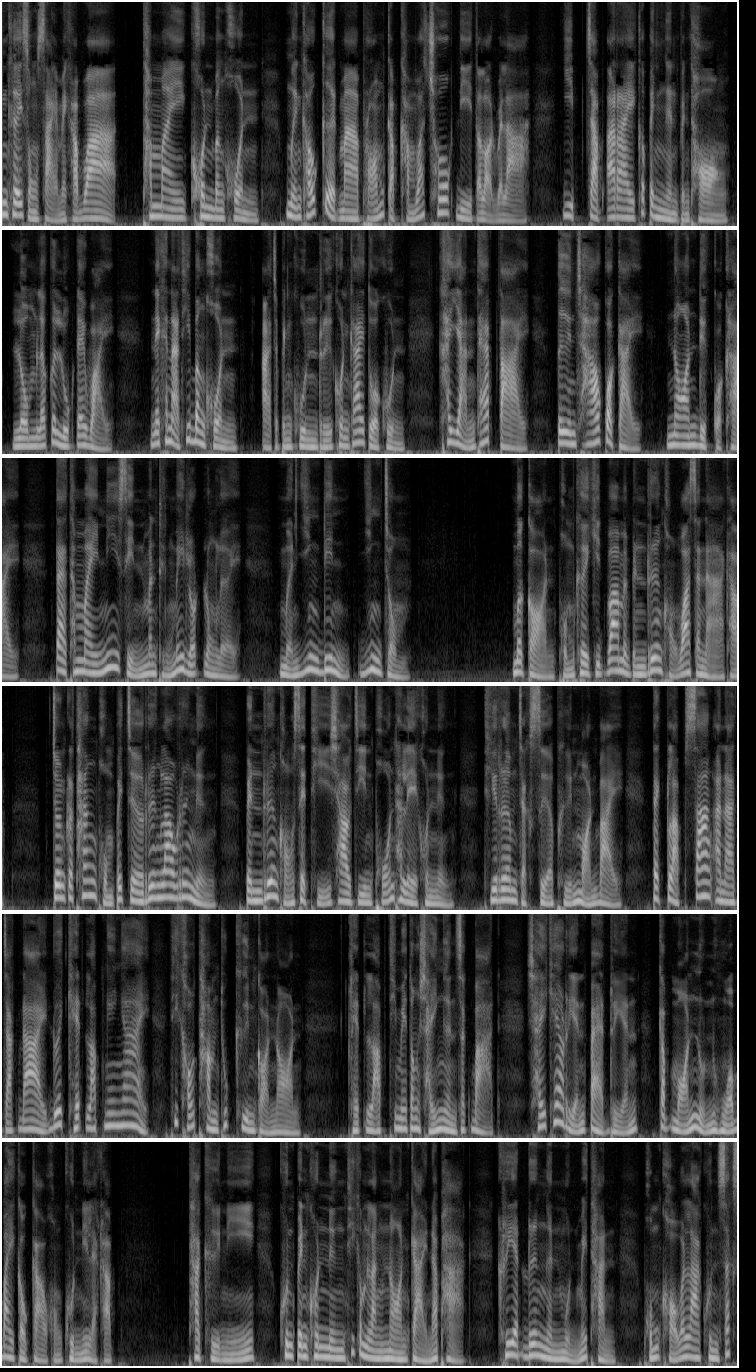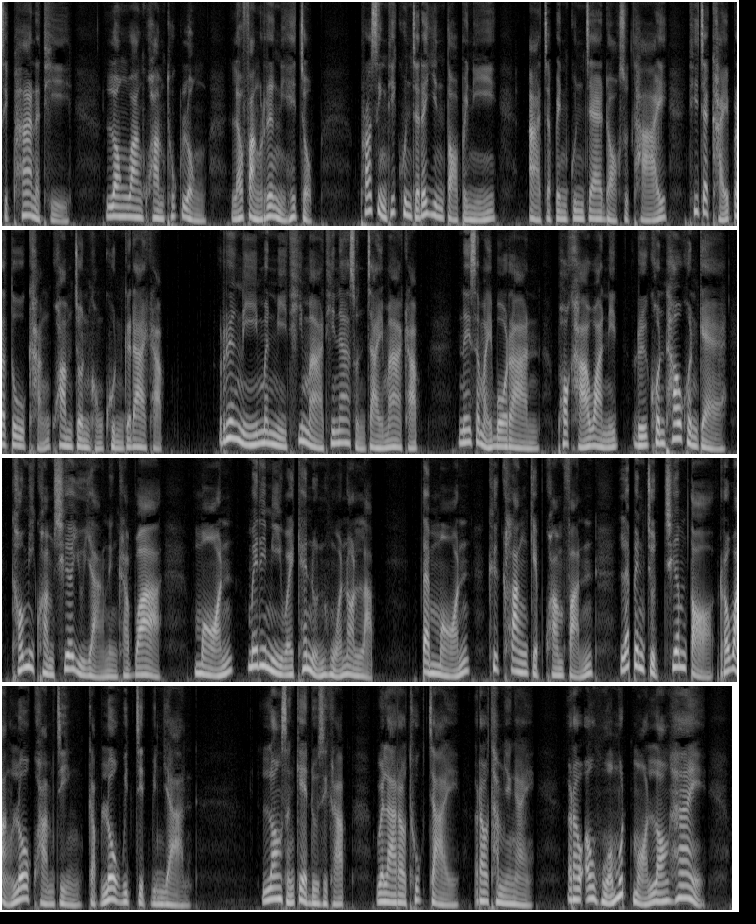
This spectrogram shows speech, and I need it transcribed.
คุณเคยสงสัยไหมครับว่าทำไมคนบางคน เหมือนเขาเกิดมาพร้อมกับคำว่าโชคดีตลอดเวลา หยิบจับอะไรก็เป็นเงินเป็นทอง ล้มแล้วก็ลุกได้ไว ในขณะที่บางคนอาจจะเป็นคุณหรือคนใกล้ตัวคุณ ขยันแทบตาย ตื่นเช้ากว่าไก่ นอนดึกกว่าใคร แต่ทำไมหนี้สินมันถึงไม่ลดลงเลย เหมือนยิ่งดิ้น ยิ่งจม เมื่อก่อนผมเคยคิดว่ามันเป็นเรื่องของวาสนาครับ จนกระทั่งผมไปเจอเรื่องเล่าเรื่องหนึ่ง เป็นเรื่องของเศรษฐีชาวจีนโพ้นทะเลคนหนึ่ง ที่เริ่มจากเสือผืนหมอนใบ แต่กลับสร้างอาณาจักรได้ด้วยเคล็ดลับง่ายๆ ที่เขาทำทุกคืนก่อนนอน เคล็ดลับที่ไม่ต้องใช้เงินสักบาท ใช้แค่เหรียญ8เหรียญกับหมอนหนุนหัวใบเก่าๆของคุณนี่แหละครับ ถ้าคืนนี้คุณเป็นคนหนึ่งที่กำลังนอนก่ายหน้าผาก เครียดเรื่องเงินหมุนไม่ทัน ผมขอเวลาคุณสัก 15 นาที ลองวางความทุกข์ลง แล้วฟังเรื่องนี้ให้จบ เพราะสิ่งที่คุณจะได้ยินต่อไปนี้ อาจจะเป็นกุญแจดอกสุดท้าย ที่จะไขประตูขังความจนของคุณก็ได้ครับ เรื่องนี้มันมีที่มาที่น่าสนใจมากครับ ในสมัยโบราณพ่อค้าวานิชหรือคนเฒ่าคนแก่ เขามีความเชื่ออยู่อย่างหนึ่งครับว่า หมอนไม่ได้มีไว้แค่หนุนหัวนอนหลับ แต่หมอนคือคลังเก็บความฝัน และเป็นจุดเชื่อมต่อระหว่างโลกความจริงกับโลกวิจิตวิญญาณ ลองสังเกตดูสิครับ เวลาเราทุกข์ใจ เราทำยังไง เราเอาหัวมุดหมอนร้องไห้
